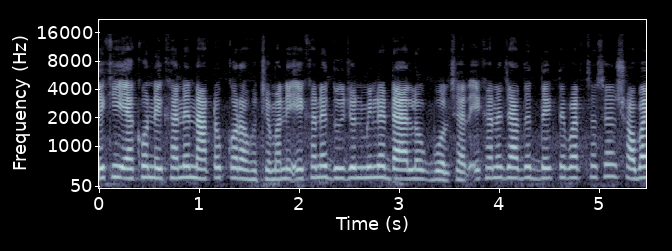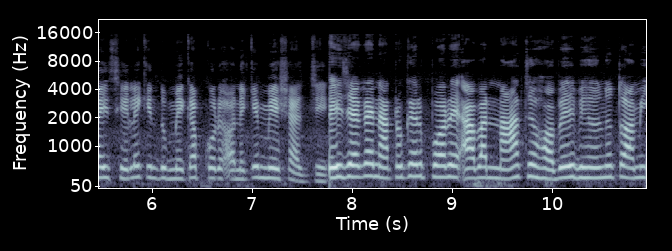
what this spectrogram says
দেখি এখন এখানে নাটক করা হচ্ছে। মানে এখানে দুইজন মিলে ডায়লগ বলছে। আর এখানে যাদের দেখতে পাচ্ছেন সবাই ছেলে, কিন্তু মেকআপ করে অনেকে মেয়ে সাজছে। এই জায়গায় নাটকের পরে আবার নাচ হবে। বিভিন্ন তো আমি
